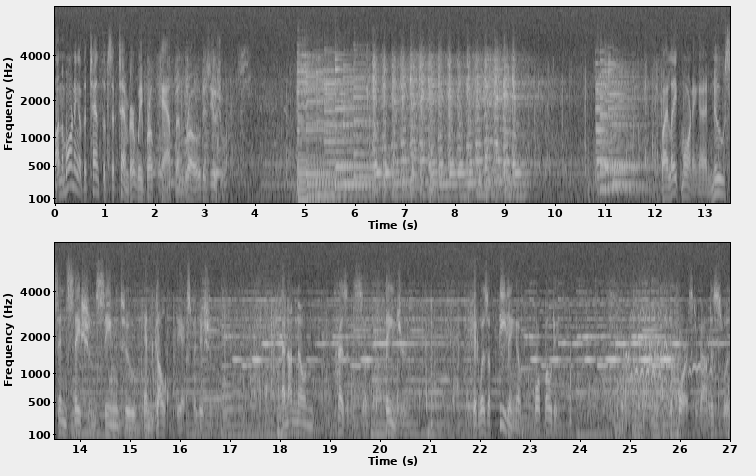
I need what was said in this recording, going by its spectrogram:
On the morning of the 10th of September, we broke camp and rode as usual. By late morning, a new sensation seemed to engulf the expedition. An unknown presence of danger. It was a feeling of foreboding. The forest around us was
